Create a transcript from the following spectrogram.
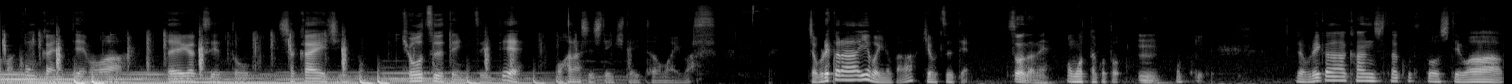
あまあ今回のテーマは大学生と社会人の共通点についてお話ししていきたいと思います。じゃあ俺から言えばいいのかな？共通点。そうだね。思ったこと。うん。OK。じゃあ俺が感じたこととしては、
